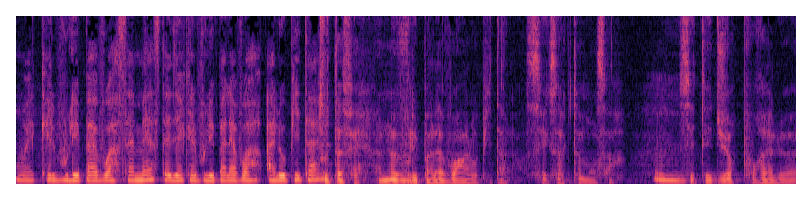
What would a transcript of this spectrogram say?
Ouais, qu'elle voulait pas voir sa mère, c'est-à-dire qu'elle voulait pas la voir à l'hôpital? Tout à fait. Elle ne Mhm. voulait pas la voir à l'hôpital. C'est exactement ça. Mhm. C'était dur pour elle euh,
